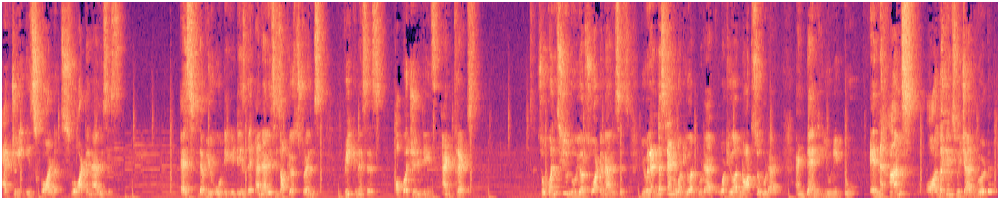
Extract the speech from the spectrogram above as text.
actually is called SWOT analysis. SWOT. It is the analysis of your strengths, weaknesses, opportunities, and threats. So, once you do your SWOT analysis, you will understand what you are good at, what you are not so good at, and then you need to enhance all the things which are good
